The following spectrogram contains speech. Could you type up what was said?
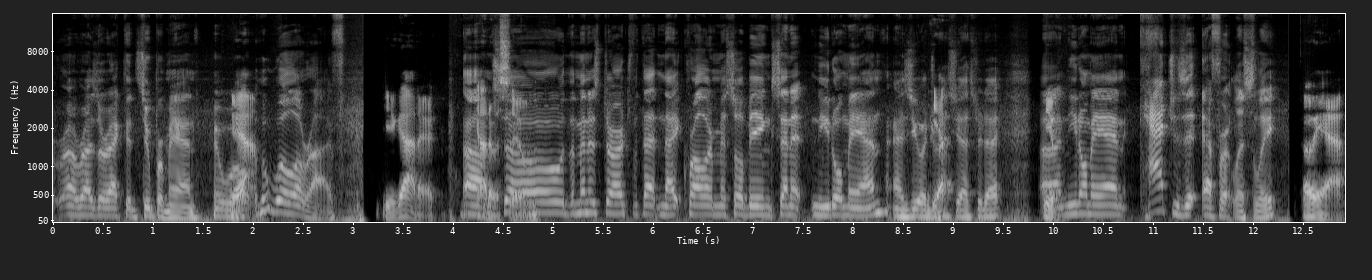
a resurrected Superman who will, Yeah. who will arrive. You gotta, Um, gotta assume. so the minute starts with that Knightcrawler missile being sent at Needleman, as you addressed yesterday. Uh, Yep. Needleman catches it effortlessly Oh, yeah.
